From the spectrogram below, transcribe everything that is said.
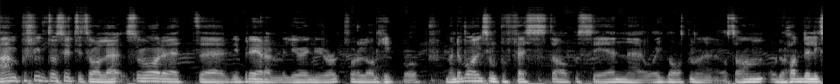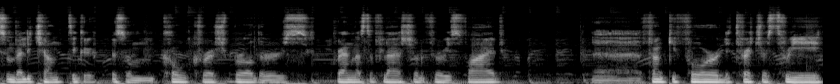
Men På slutten av 70-tallet så var det et uh, vibrerende miljø i New York for å lage hiphop. Men det var liksom på fester og på scener og i gatene og sånn. Og du hadde liksom veldig kjente grupper som Cold Crush Brothers, Grandmaster Flash og The Furious Five. Uh, Funky Four, The Treacherous Three,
